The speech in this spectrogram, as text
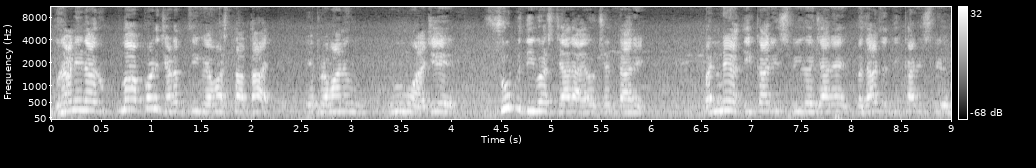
ઉઘરાણીના રૂપમાં પણ ઝડપથી વ્યવસ્થા થાય. એ પ્રમાણે હું આજે શુભ દિવસ જ્યારે આવ્યો છે ત્યારે બંને અધિકારીશ્રીઓએ જ્યારે, બધા જ અધિકારીશ્રીઓ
